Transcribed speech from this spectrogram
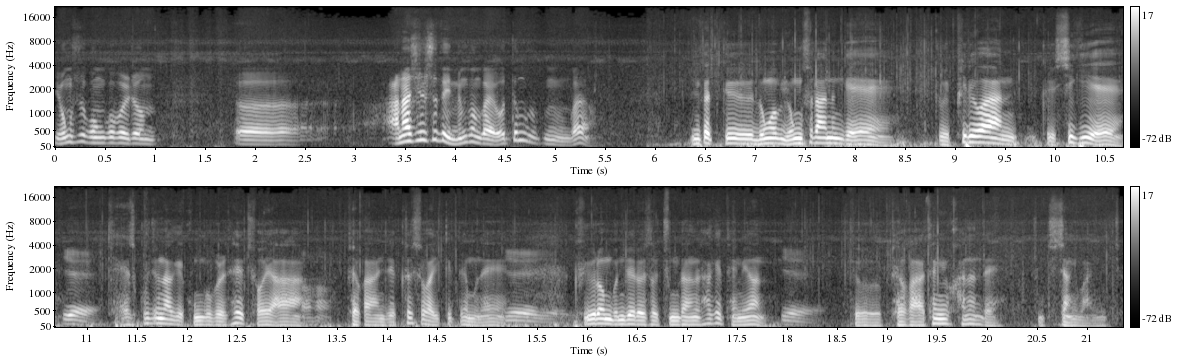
용수 공급을 좀 어, 안 하실 수도 있는 건가요? 어떤 건가요? 그러니까 그 농업 용수라는 게 그 필요한 그 시기에 예. 계속 꾸준하게 공급을 해줘야 아하. 벼가 이제 클 수가 있기 때문에 예, 예. 그런 문제로 해서 중단을 하게 되면 예. 그 벼가 생육하는데 좀 지장이 많이 있죠.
